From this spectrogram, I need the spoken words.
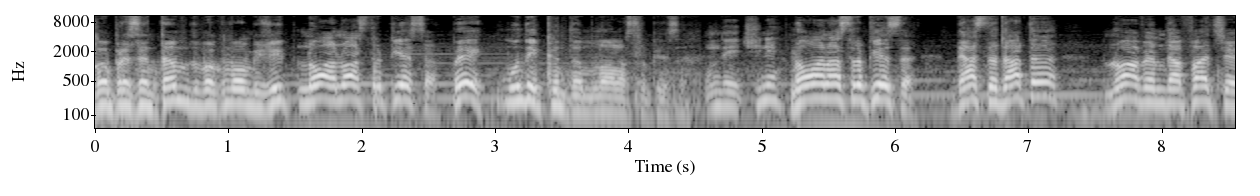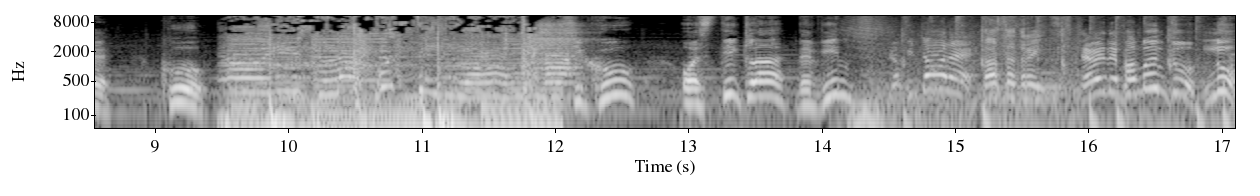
vă prezentăm, după cum v-am obișnuit, noua noastră piesă. Băi, unde cântăm noua noastră piesă? Unde e cine? Noua noastră piesă. De asta dată, nu avem de-a face cu... Și cu o sticlă de vin. Capitane! Ca să trăiți. Se vede pământul! Nu!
